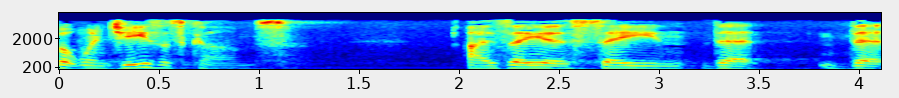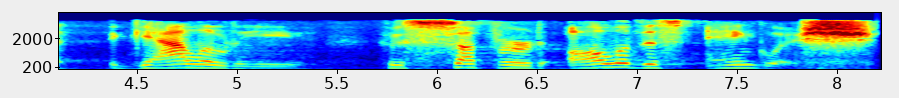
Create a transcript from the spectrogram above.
But when Jesus comes, Isaiah is saying that, that Galilee, who suffered all of this anguish,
